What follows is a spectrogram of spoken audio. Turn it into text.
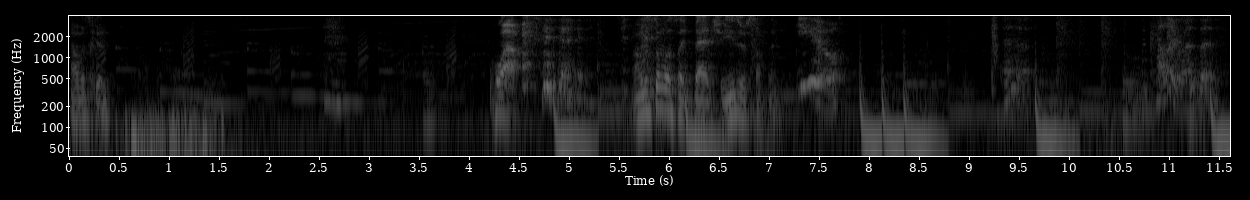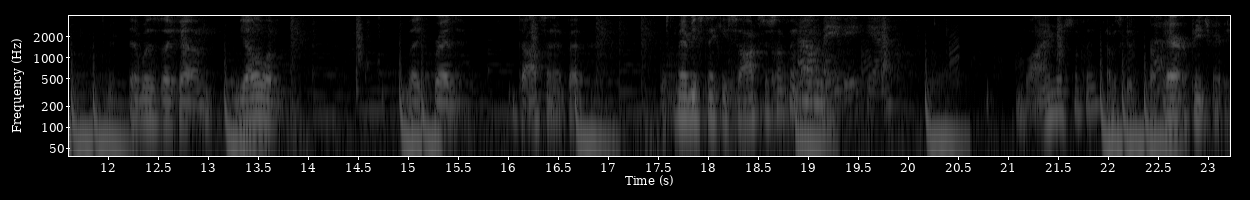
That was good. Wow. That was almost like bad cheese or something. Ew. Ugh. What color was it? It was like um, yellow with like red dots in it, but maybe stinky socks or something. Oh, maybe, yeah. Lime or something. That was good. Or pear, or peach maybe.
